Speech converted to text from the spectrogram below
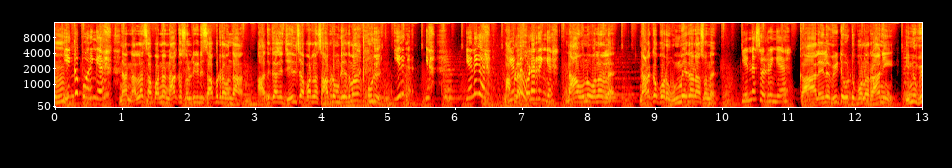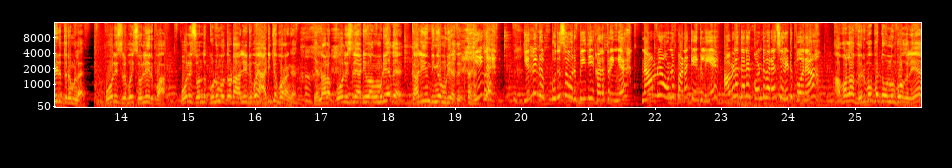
எங்க போறீங்க? நான் நல்ல சாப்பாடுனா நாக்க சொல்லிக்கிட்டு சாப்பிடுறவன் தான். அதுக்காக ஜெயில் சாப்பாடுலாம் சாப்பிட முடியாதுமா? விடு இருங்க. என்னங்க. என்ன உளறீங்க? நான் ஒன்றும் வளரல நடக்க போற உண்மைதான் நான் சொன்னேன். என்ன சொல்றீங்க? காலையில வீட்டை விட்டு போன ராணி இன்னும் வீடு திரும்பல. போலீஸ்ல போய் சொல்லியிருப்பா. போலீஸ் வந்து குடும்பத்தோட அள்ளிட்டு போய் அடிக்க போறாங்க. என்னால போலீஸ்லயும் அடி வாங்க முடியாது களியும் திங்க முடியாது. ஏங்க என்னங்க புதுசா ஒரு பீதியை கலப்புறீங்க நாமளே ஒண்ணும் பணம் கேட்கலையே? அவள தானே கொண்டு வரேன்னு சொல்லிட்டு போனா? அவளா விருப்பப்பட்டு ஒண்ணும் போகலையே?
